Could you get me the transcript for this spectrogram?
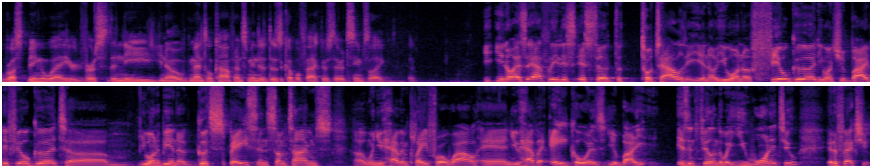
rust being away or versus the knee, you know, mental confidence? I mean, there's a couple factors there, it seems like. You know, as an athlete, it's, it's the, the totality. You know, you want to feel good. You want your body to feel good. Um, you want to be in a good space. And sometimes uh, when you haven't played for a while and you have an ache or as your body isn't feeling the way you want it to, it affects you.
